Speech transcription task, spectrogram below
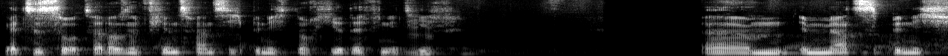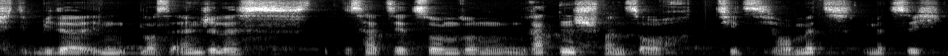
Jetzt ist so, 2024 bin ich noch hier definitiv. Mhm. Ähm, Im März bin ich wieder in Los Angeles. Das hat jetzt so, so einen Rattenschwanz auch, zieht sich auch mit, mit sich.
